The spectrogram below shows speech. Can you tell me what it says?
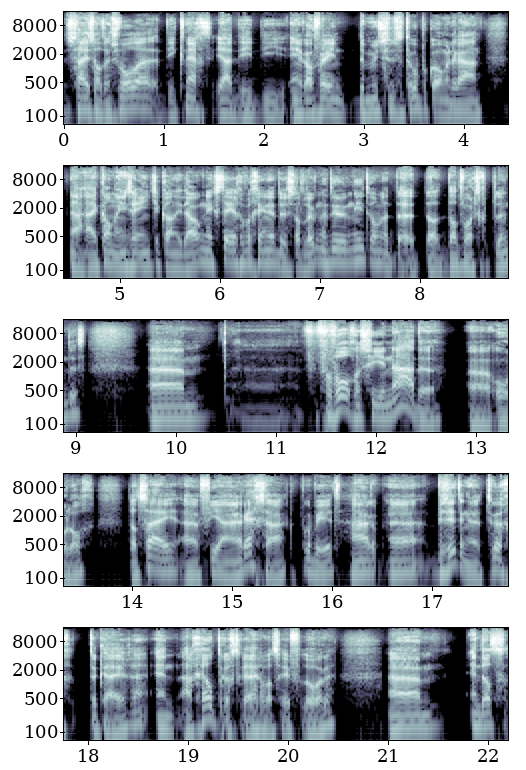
zij zat in Zwolle. Die knecht, ja, die, die in Roveen, de Münsterse troepen komen eraan. Nou, hij kan in zijn eentje kan hij daar ook niks tegen beginnen. Dus dat lukt natuurlijk niet, omdat dat, dat, dat wordt geplunderd. Ehm, eh, vervolgens zie je na de eh, oorlog dat zij eh, via een rechtszaak probeert haar eh, bezittingen terug te krijgen en haar geld terug te krijgen wat ze heeft verloren. Ehm, en dat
